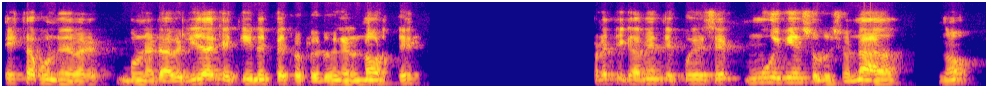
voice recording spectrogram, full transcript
Esta vulnerabilidad que tiene Petro Perú en el norte prácticamente puede ser muy bien solucionada, ¿no?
